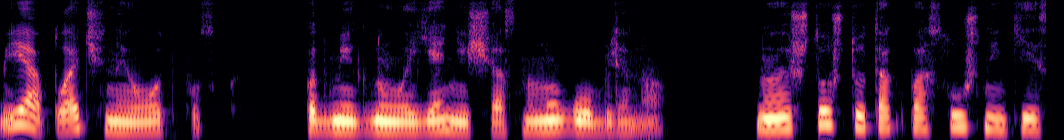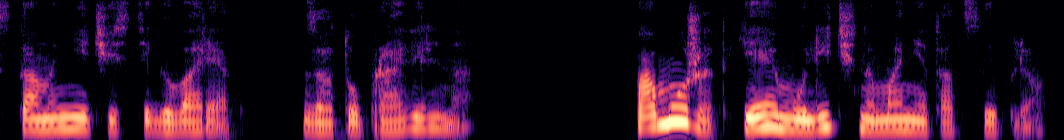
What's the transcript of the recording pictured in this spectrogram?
и оплаченный отпуск», — подмигнула я несчастному гоблину. «Ну и что, что так послушники из стана нечисти говорят? Зато правильно. Поможет, я ему лично монет отсыплю.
